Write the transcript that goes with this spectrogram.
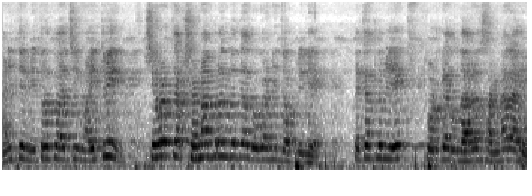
आणि ते मित्रत्वाची मैत्री शेवटच्या क्षणापर्यंत त्या दोघांनी जपलेली आहे. त्याच्यातलं मी एक थोडक्यात उदाहरण सांगणार आहे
